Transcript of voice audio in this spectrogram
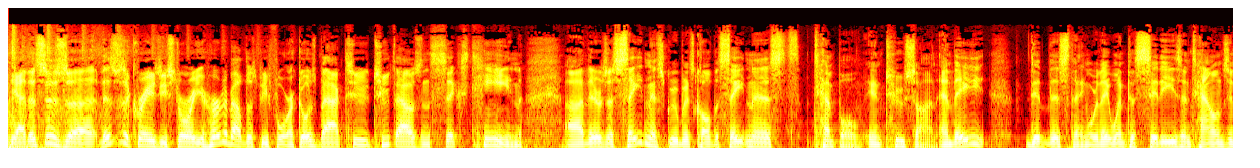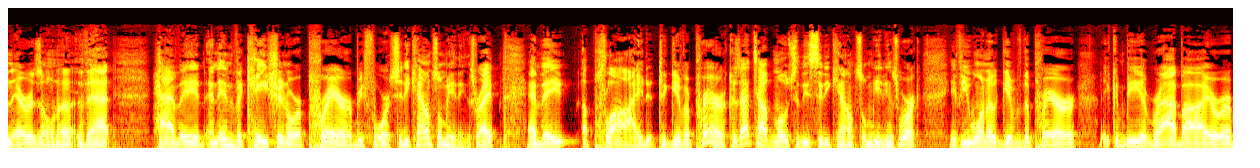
Yeah, this is uh, this is a crazy story. You heard about this before. It goes back to 2016. Uh, there's a Satanist group. It's called the Satanist Temple in Tucson, and they did this thing where they went to cities and towns in Arizona that have a, an invocation or a prayer before city council meetings, right? And they applied to give a prayer because that's how most of these city council meetings work. If you want to give the prayer, you can be a rabbi or a,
